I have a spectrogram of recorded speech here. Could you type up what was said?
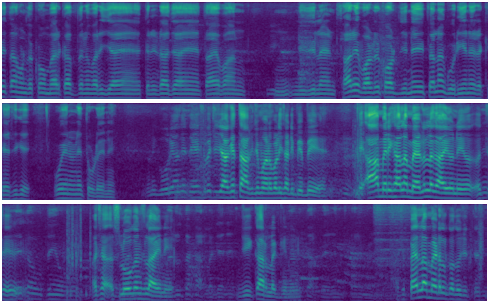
ਇਹ ਤਾਂ ਹੁਣ ਦੇਖੋ ਅਮਰੀਕਾ ਤਿੰਨ ਵਾਰੀ ਜਾਏ ਹੈ, ਕੈਨੇਡਾ ਜਾਏ ਹੈ, ਤਾਇਵਾਨ ਨਿਊਜ਼ੀਲੈਂਡ ਸਾਰੇ ਵਰਲਡ ਰਿਕਾਰਡ ਜਿੰਨੇ ਪਹਿਲਾਂ ਗੋਰੀਆਂ ਨੇ ਰੱਖੇ ਸੀਗੇ ਉਹ ਇਹਨਾਂ ਨੇ ਤੋੜੇ ਨੇ। ਯਾਨੀ ਗੋਰਿਆਂ ਦੇ ਦੇਸ਼ ਵਿੱਚ ਜਾ ਕੇ ਧਾਕ ਜਮਾਉਣ ਵਾਲੀ ਸਾਡੀ ਬੇਬੇ ਹੈ। ਤੇ ਆ ਮੇਰੇ ਖਿਆਲ ਨਾਲ ਮੈਡਲ ਲਗਾਏ ਹੋਏ ਨੇ ਉੱਥੇ ਅੱਛਾ ਸਲੋਗਨਸ ਲਾਏ ਨੇ। ਜੀ ਘਰ ਲੱਗੇ ਨੇ। ਅੱਛਾ ਪਹਿਲਾ ਮੈਡਲ ਕਦੋਂ ਜਿੱਤਿਆ ਸੀ?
